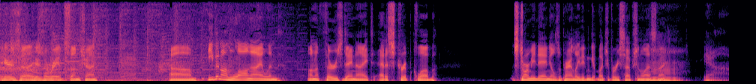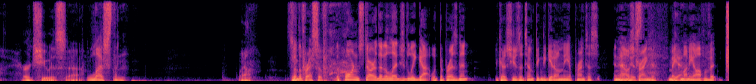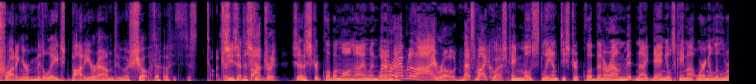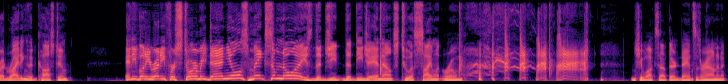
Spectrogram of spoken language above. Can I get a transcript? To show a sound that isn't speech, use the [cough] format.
Here's a, here's a, ray of sunshine. Um, even on Long Island on a Thursday night at a strip club, Stormy Daniels apparently didn't get much of a reception last night. Yeah, heard she was uh, less than well So the- impressive. [laughs] The porn star that allegedly got with the president because she was attempting to get on The Apprentice and now And is trying to make yeah. money off of it. Trotting her middle-aged body around to a show. [laughs] it's just tawdry. She's at a strip. tawdry. She's at a strip club on Long Island. Whatever and, uh, happened to the high road? That's my question. a mostly empty strip club. Then around midnight, Daniels came out wearing a Little Red Riding Hood costume. Anybody ready for Stormy Daniels? Make some noise, the, G- the DJ announced to a silent room. [laughs] and she walks out there and dances around in an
